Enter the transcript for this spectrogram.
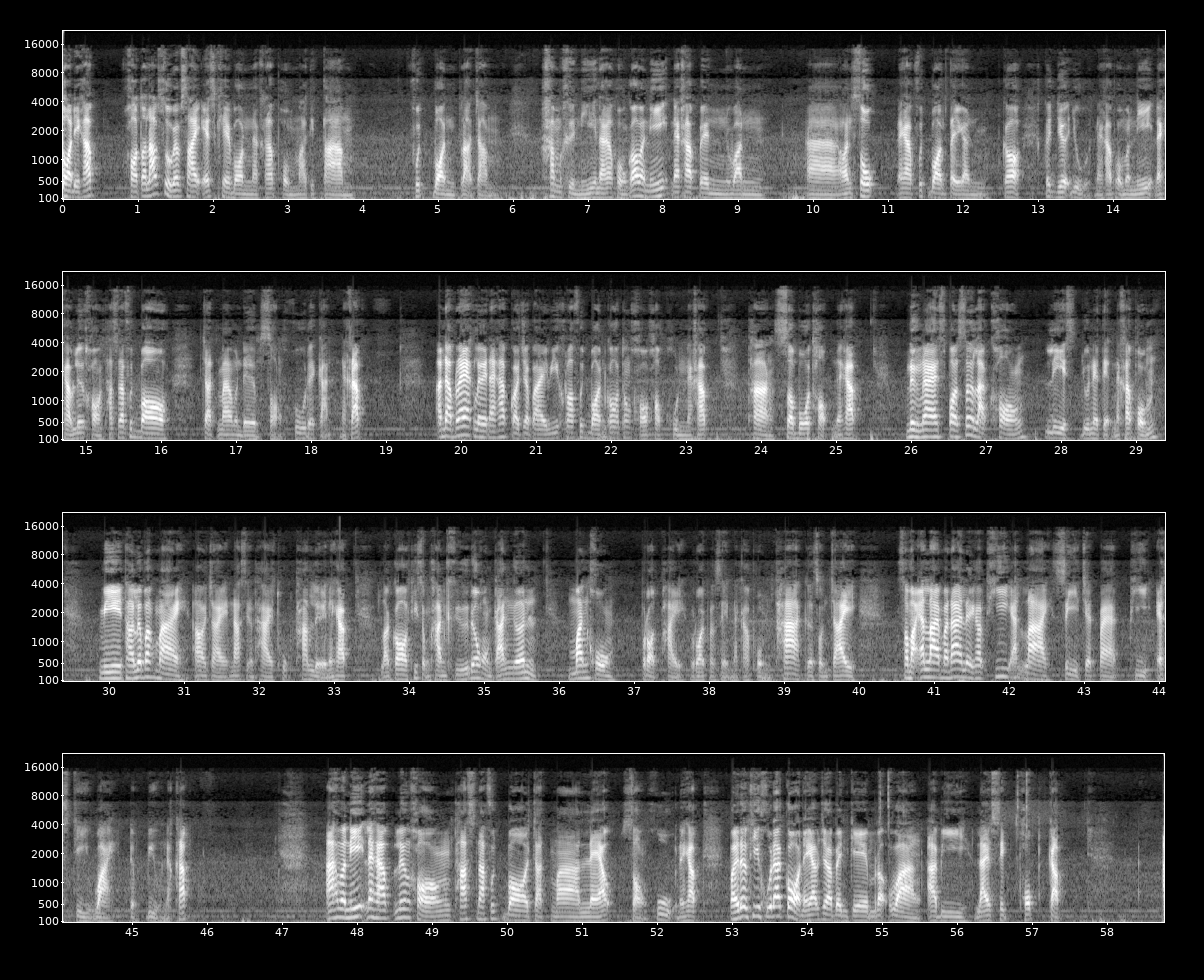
สวัสดีครับ ขอต้อนรับสู่เว็บไซต์ SK b o l นะครับ ผมมาติดตามฟุตบอลประจำค่ำคืนนี้นะครับ ผมก็วันนี้นะครับเป็นวันอ่าวันศุกร์นะครับ ฟุตบอลเตะกันก็ก็เยอะอยู่นะครับ ผมวันนี้นะครับเรื่องของทัศนฟุตบอลจัดมาเหมือนเดิม 2 คู่ด้วยกันนะครับ อันดับแรกเลยนะครับ ก่อนจะไปวิเคราะห์ฟุตบอลก็ต้องขอขอบคุณนะครับ ทาง s o b o t o p นะครับหนึ่งในสปอนเซอร์หลักของ Leeds United นะครับผม มีทางเลือกมากมาย เอาใจนักเสียงไทายทุกท่านเลยนะครับ แล้วก็ที่สำคัญคือเรื่องของการเงินมั่นคงปลอดภัย100%นะครับผมถ้าเกิดสนใจสมัครแอดไลน์มาได้เลยครับที่แอดไลน์478 psgyw นะครับอะวันนี้นะครับเรื่องของทัศนฟุตบอลจัดมาแล้ว 2 คู่นะครับ ไปเริ่มที่คู่แรกก่อนนะครับจะเป็นเกมระหว่าง RB ไลซิกพบกับ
